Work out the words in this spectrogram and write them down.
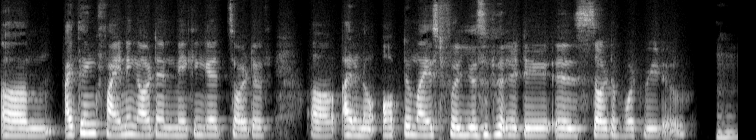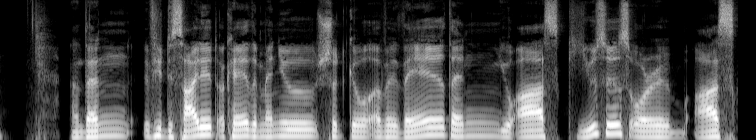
um, I think finding out and making it sort of, uh, I don't know, optimized for usability is sort of what we do. Mm-hmm. And then if you decided, okay, the menu should go over there, then you ask users or ask,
